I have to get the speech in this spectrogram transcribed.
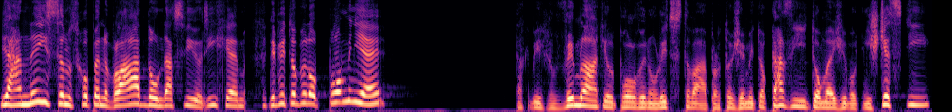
já nejsem schopen vládnout nad svým hříchem. Kdyby to bylo po mně, tak bych vymlátil polovinu lidstva, protože mi to kazí to moje životní štěstí,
